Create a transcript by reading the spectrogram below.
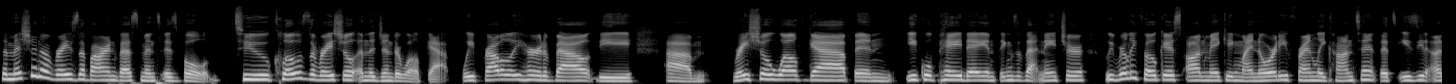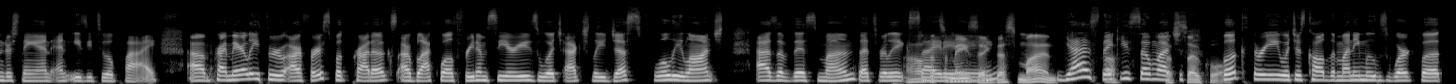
The mission of Raise the Bar Investments is bold to close the racial and the gender wealth gap. We've probably heard about the um, racial wealth gap and equal pay day and things of that nature, we really focus on making minority friendly content that's easy to understand and easy to apply. Um, primarily through our first book products, our Black Wealth Freedom series, which actually just fully launched as of this month. That's really exciting. Oh, that's amazing. This month. Yes, thank oh, you so much. That's so cool. Book three, which is called the Money Moves Workbook,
